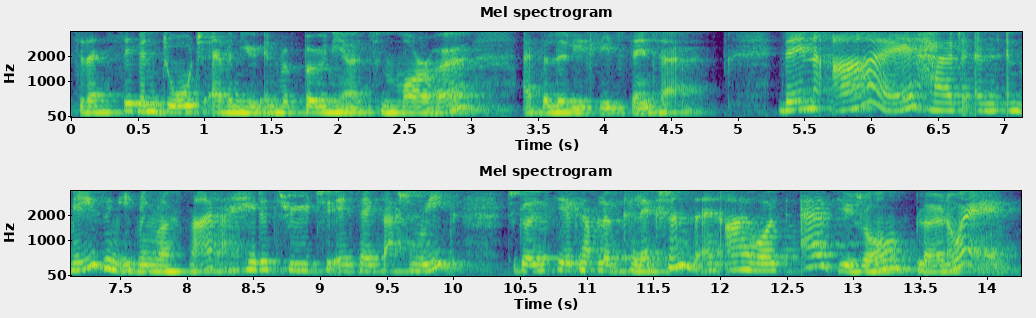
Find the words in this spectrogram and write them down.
So that's Seven George Avenue in Rivonia tomorrow at the Liliesleaf Centre. Then I had an amazing evening last night. I headed through to SA Fashion Week to go and see a couple of collections, and I was, as usual, blown away.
